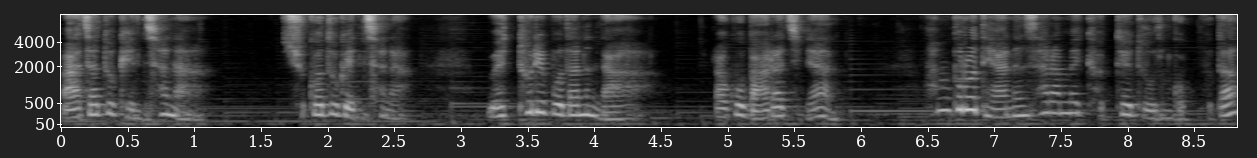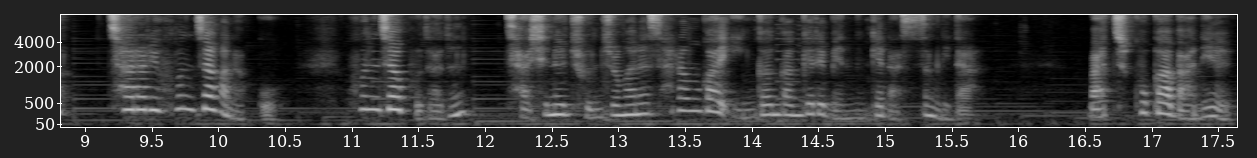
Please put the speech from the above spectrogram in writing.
맞아도 괜찮아, 죽어도 괜찮아, 외톨이보다는 나아 라고 말하지만 함부로 대하는 사람의 곁에 두는 것보다 차라리 혼자가 낫고 혼자보다는 자신을 존중하는 사람과 인간관계를 맺는 게 낫습니다. 마츠코가 만일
